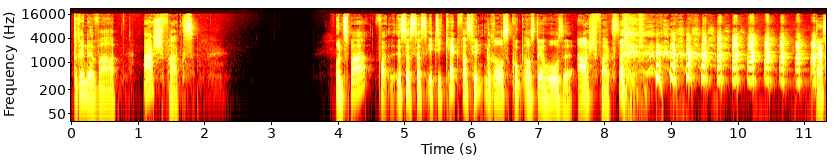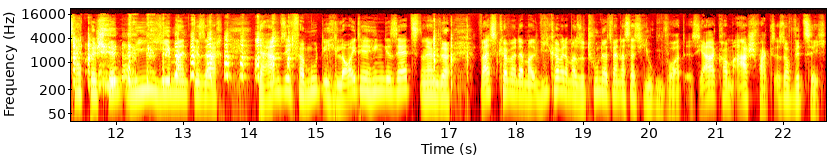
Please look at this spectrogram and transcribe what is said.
drinne war. Arschfax. Und zwar ist das das Etikett, was hinten rausguckt aus der Hose. Arschfax. Das hat bestimmt nie jemand gesagt. Da haben sich vermutlich Leute hingesetzt und haben gesagt, was können wir da mal, wie können wir da mal so tun, als wenn das das Jugendwort ist? Ja, komm, Arschfax, ist doch witzig.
